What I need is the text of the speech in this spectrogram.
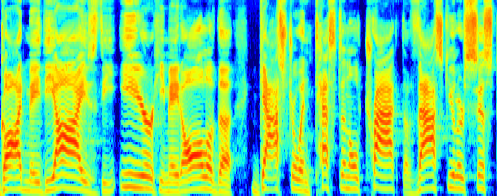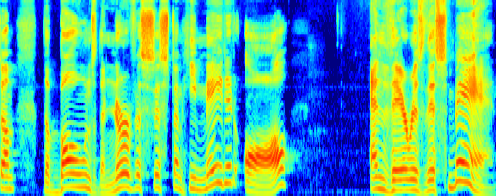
God made the eyes, the ear, He made all of the gastrointestinal tract, the vascular system, the bones, the nervous system. He made it all and there is this man.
